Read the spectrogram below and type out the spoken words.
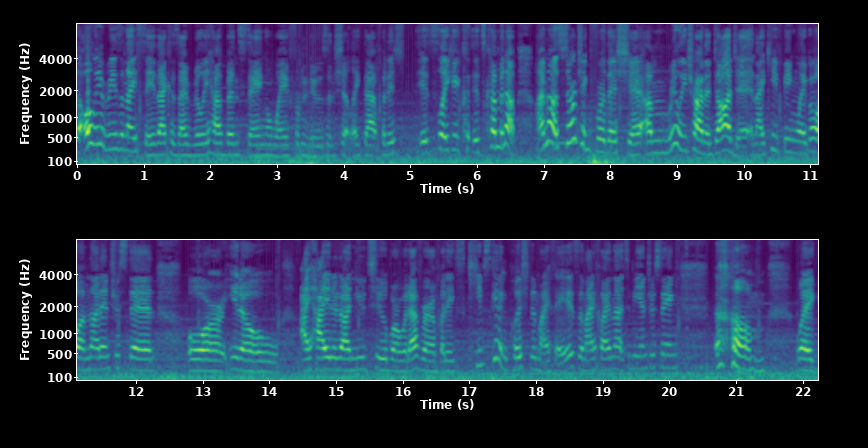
the only reason I say that because I really have been staying away from news and shit like that. But it's it's like it, it's coming up. I'm not searching for this shit. I'm really trying to dodge it, and I keep being like, oh, I'm not interested, or you know, I hide it on YouTube or whatever. But it keeps getting pushed in my face, and I find that to be interesting. Um, like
